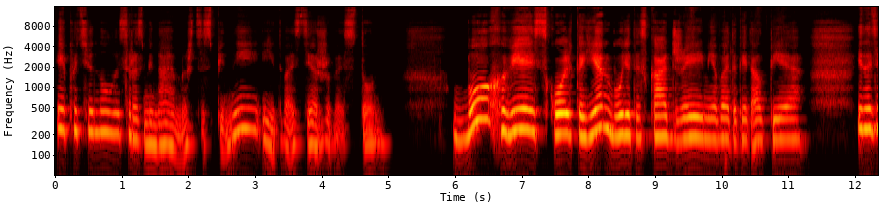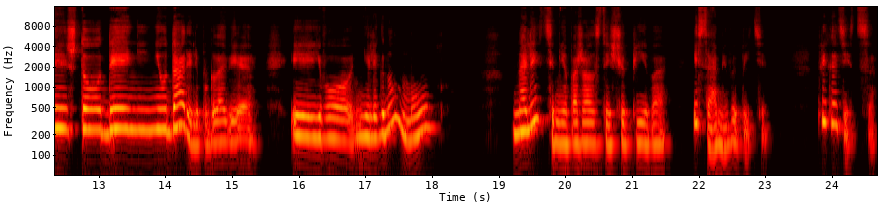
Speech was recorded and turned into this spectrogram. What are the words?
и потянулась, разминая мышцы спины и едва сдерживая стон. Бог весь, сколько Йен будет искать Джейми в этой толпе. И надеюсь, что Дэнни не ударили по голове, и его не легнул мул. Налейте мне, пожалуйста, еще пива и сами выпейте. Пригодится.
